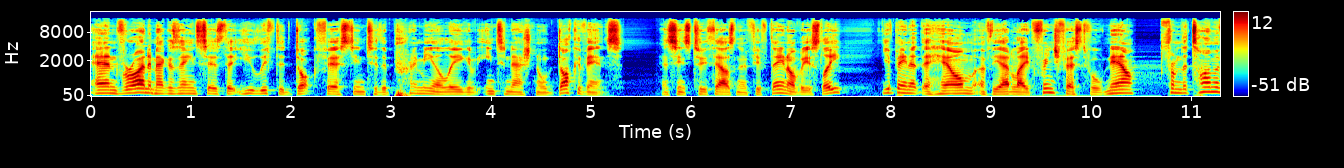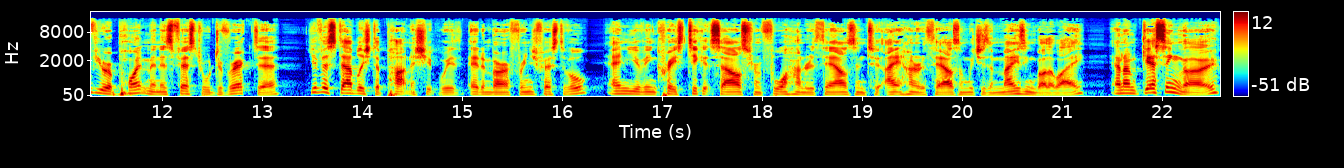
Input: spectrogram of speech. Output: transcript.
And Variety magazine says that you lifted Docfest into the Premier League of international doc events. And since 2015, obviously, you've been at the helm of the Adelaide Fringe Festival. Now, from the time of your appointment as festival director, you've established a partnership with Edinburgh Fringe Festival and you've increased ticket sales from 400,000 to 800,000, which is amazing, by the way. And I'm guessing, though,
